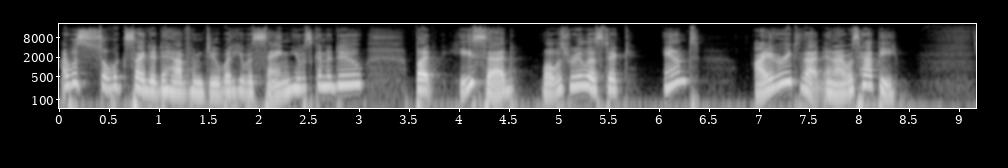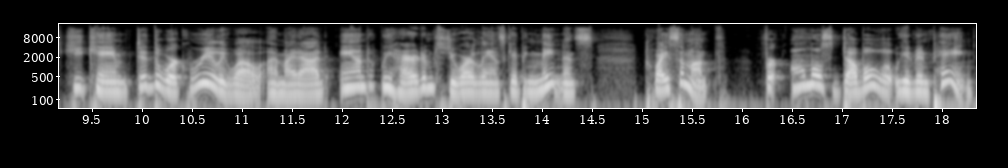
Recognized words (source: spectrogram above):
I was so excited to have him do what he was saying he was going to do. But he said what was realistic, and I agreed to that, and I was happy. He came, did the work really well, I might add, and we hired him to do our landscaping maintenance twice a month for almost double what we had been paying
